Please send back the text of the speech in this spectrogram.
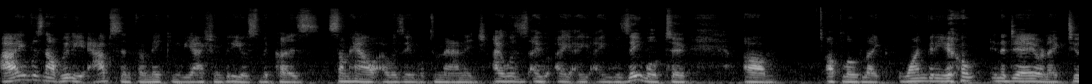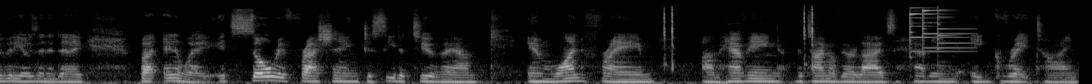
I was not really absent from making reaction videos because somehow I was able to manage. I was I, I, I was able to um, upload like one video in a day or like two videos in a day. But anyway, it's so refreshing to see the two of them in one frame, um, having the time of their lives, having a great time.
